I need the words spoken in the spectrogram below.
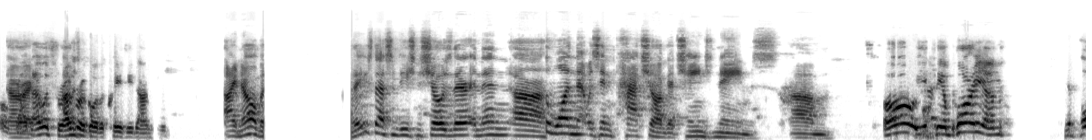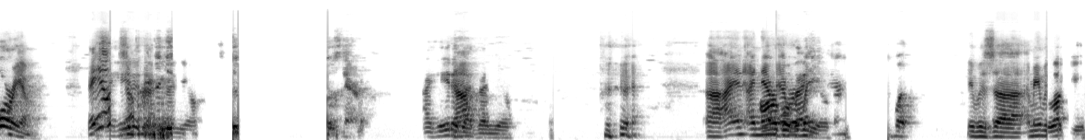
Oh, All God, right. That was forever ago. The Crazy Donkey. I know, but they used to have some decent shows there. And then uh, the one that was in Patchogue that changed names, um, Oh yeah, the Emporium. the Emporium. They I hated that venue. there. I hated No. that venue. uh, I I never Horrible ever went venue. there, but it was. Uh, I mean, it was Lucky,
